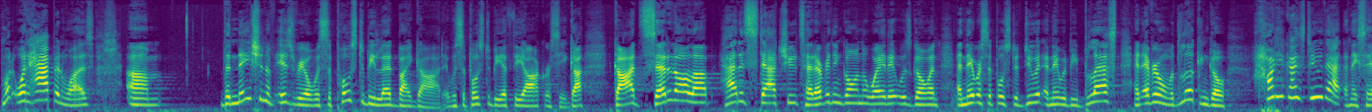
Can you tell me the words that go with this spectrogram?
What, what happened was, um, the nation of Israel was supposed to be led by God. It was supposed to be a theocracy. God, God set it all up, had his statutes, had everything going the way that it was going, and they were supposed to do it, and they would be blessed, and everyone would look and go, How do you guys do that? And they say,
